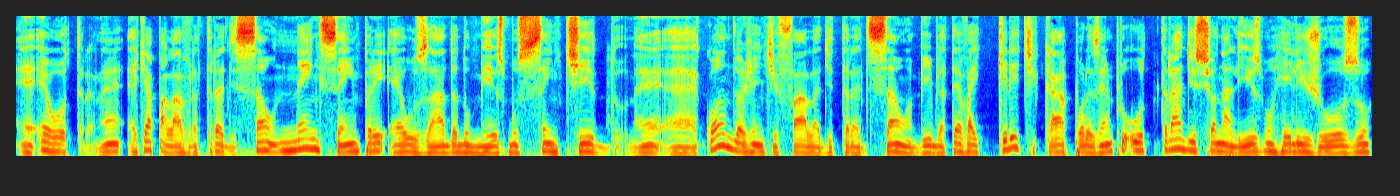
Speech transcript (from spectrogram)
é, é, outra, né? É que a palavra tradição nem sempre é usada no mesmo sentido, né? É, quando a gente fala de tradição, a Bíblia até vai criticar, por exemplo, o tradicionalismo religioso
